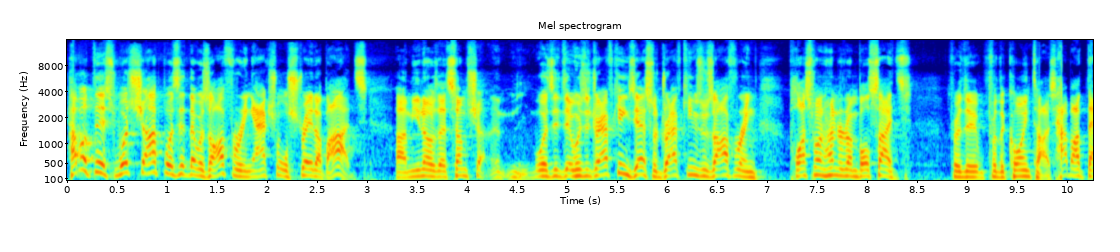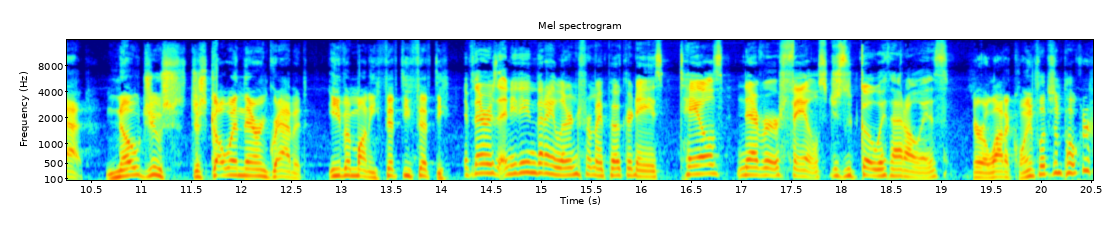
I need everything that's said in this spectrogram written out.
How about this? What shop was it that was offering actual straight up odds? Um, you know, that some shop, was it, was it DraftKings? Yeah, so DraftKings was offering plus 100 on both sides for the for the coin toss. How about that? No juice. Just go in there and grab it. Even money, 50-50. if there is anything that I learned from my poker days, tails never fails. Just go with that always. There are a lot of coin flips in poker?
